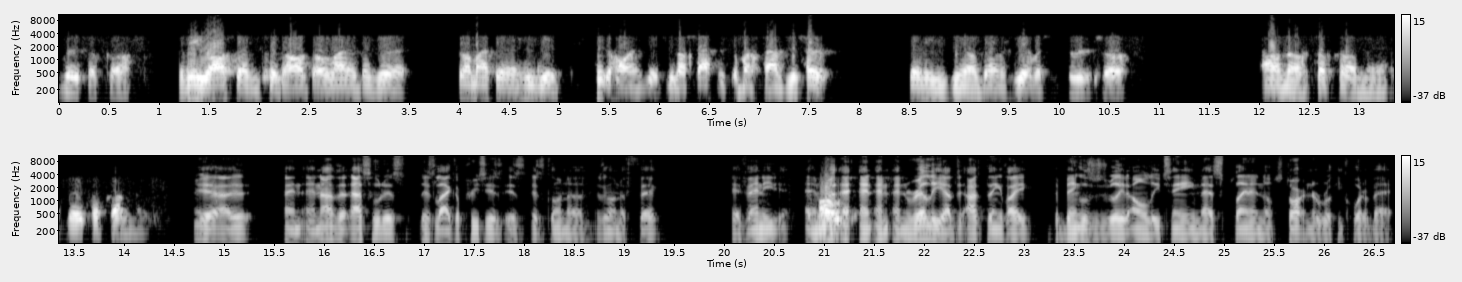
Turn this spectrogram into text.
Very tough call. But then you also, you said all the O line ain't that good. So I'm out there and he gets hit hard and gets, you know, sacked a bunch of times, gets hurt. Then he's, you know, damaged the rest of his career. So I don't know. Tough call, man. Very tough call to make. Yeah, I, and and that's who this this lack of preseason is is, is gonna is gonna affect if any, and and, and and really, I, I think like the Bengals is really the only team that's planning on starting a rookie quarterback.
